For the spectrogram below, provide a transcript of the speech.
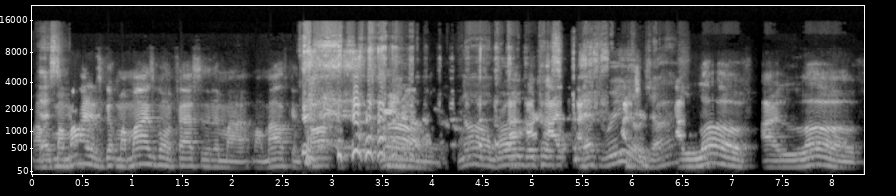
my, my, mind is. My mind's going faster than my, my mouth can talk. no, no, bro, because I, that's real, just, Josh. I love, I love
